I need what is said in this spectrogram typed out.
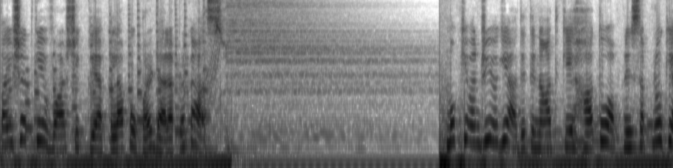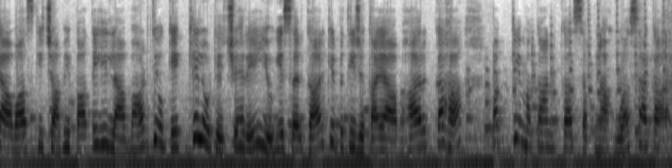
परिषद के वार्षिक क्रियाकलापों पर डाला प्रकाश। मुख्यमंत्री योगी आदित्यनाथ के हाथों अपने सपनों के आवास की चाबी पाते ही लाभार्थियों के खिल उठे चेहरे। योगी सरकार के प्रति जताया आभार, कहा, पक्के मकान का सपना हुआ साकार।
